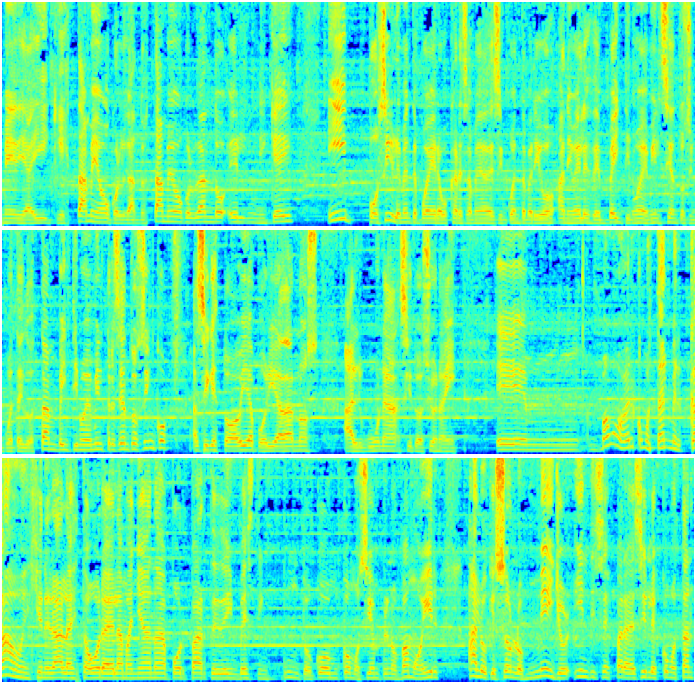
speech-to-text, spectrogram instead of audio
media ahí que está medio colgando, está medio colgando el Nikkei y posiblemente pueda ir a buscar esa media de 50 periodos a niveles de 29.152. Están 29.305, así que todavía podría darnos alguna situación ahí. Em, vamos a ver cómo está el mercado en general a esta hora de la mañana por parte de investing.com. Como siempre nos vamos a ir a lo que son los major índices para decirles cómo están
